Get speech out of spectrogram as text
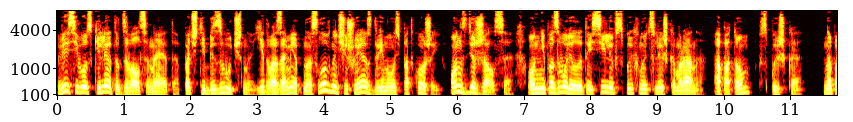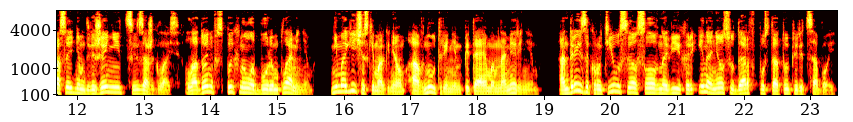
Весь его скелет отзывался на это, почти беззвучно, едва заметно, словно чешуя сдвинулась под кожей. Он сдержался. Он не позволил этой силе вспыхнуть слишком рано. А потом вспышка. На последнем движении Ци зажглась. Ладонь вспыхнула бурым пламенем. Не магическим огнем, а внутренним, питаемым намерением. Андрей закрутился, словно вихрь, и нанес удар в пустоту перед собой.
